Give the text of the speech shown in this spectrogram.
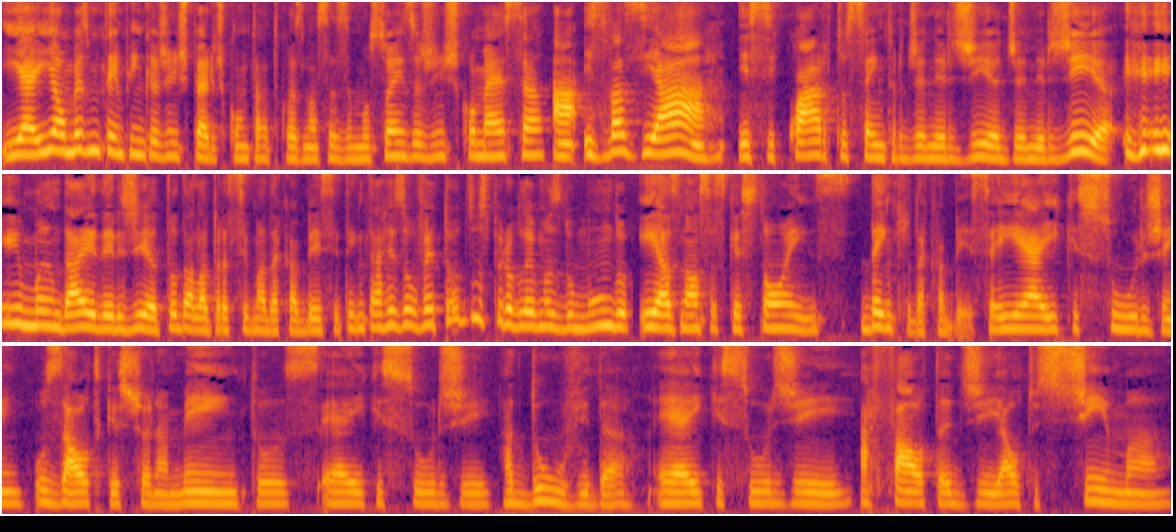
E aí, ao mesmo tempo em que a gente perde contato com as nossas emoções, a gente começa a esvaziar esse quarto centro de energia de energia e mandar a energia toda lá para cima da cabeça e tentar resolver todos os problemas do mundo e as nossas questões dentro da cabeça. E é aí que surgem os autoquestionamentos, é aí que surge a dúvida, é aí que surge a falta de autoestima,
